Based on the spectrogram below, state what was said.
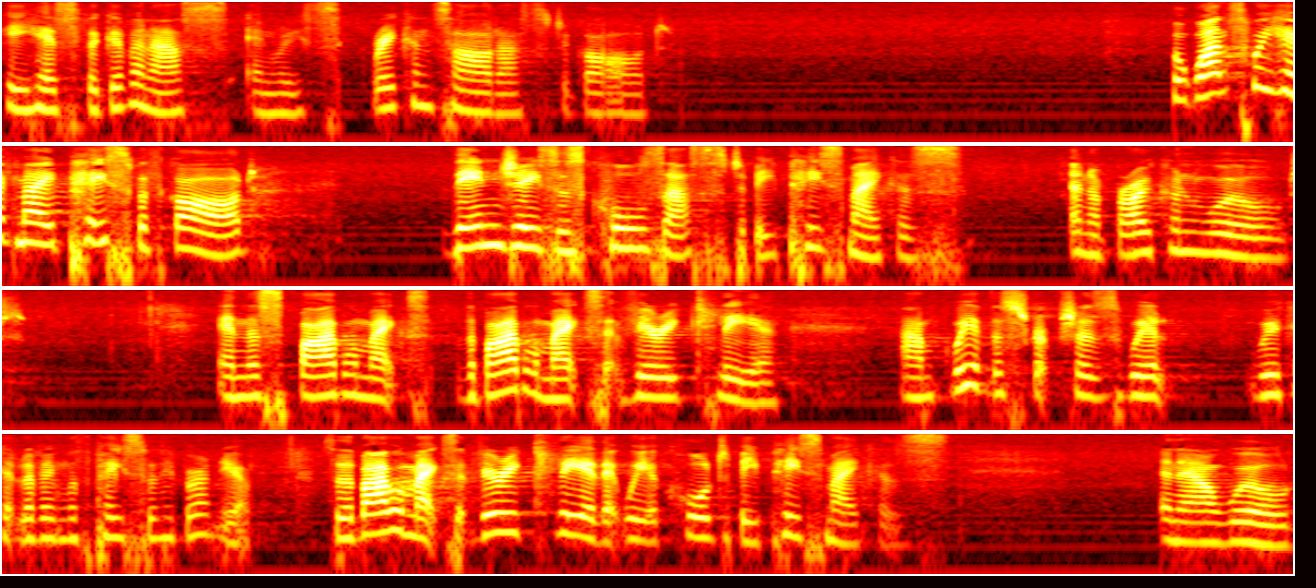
He has forgiven us and reconciled us to God. But once we have made peace with God, then Jesus calls us to be peacemakers in a broken world. And this Bible makes, the Bible makes it very clear. Um, we have the scriptures where work at living with peace with everyone. Yeah. So the Bible makes it very clear that we are called to be peacemakers in our world.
